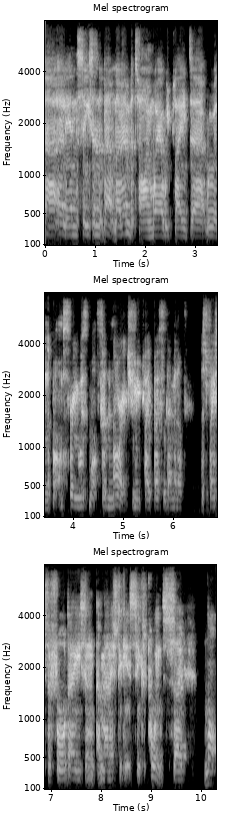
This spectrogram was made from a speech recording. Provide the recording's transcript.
uh, early in the season, about November time, where we played. Uh, we were in the bottom three with Watford and Norwich, and we played both of them in a, the space of four days and, and, managed to get six points. So, not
